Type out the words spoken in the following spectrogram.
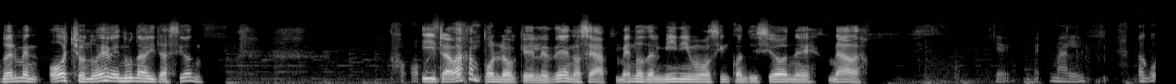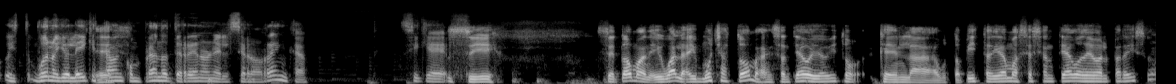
Duermen 8 o 9 en una habitación. Oh, Y trabajan por lo que les den, o sea, menos del mínimo, sin condiciones, nada. qué mal. Bueno, yo leí que estaban Es- comprando terreno en el Cerro Renca. Así que, Sí, se toman, igual hay muchas tomas. En Santiago yo he visto que en la autopista, digamos, hacia Santiago de Valparaíso,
